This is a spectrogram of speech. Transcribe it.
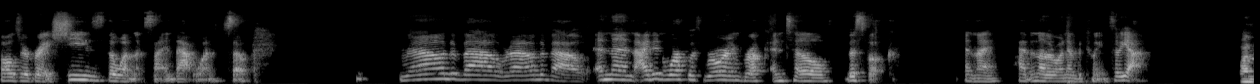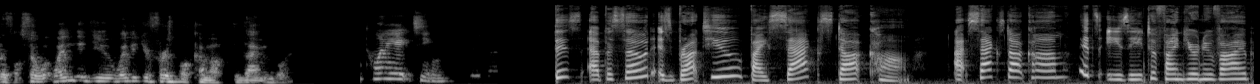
Balzer Bray. She's the one that signed that one. So roundabout, roundabout. And then I didn't work with Roaring Brook until this book. And I had another one in between. So yeah. Wonderful. So when did you when did your first book come out, The Diamond Boy? 2018. This episode is brought to you by Saks.com. At Saks.com, it's easy to find your new vibe.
